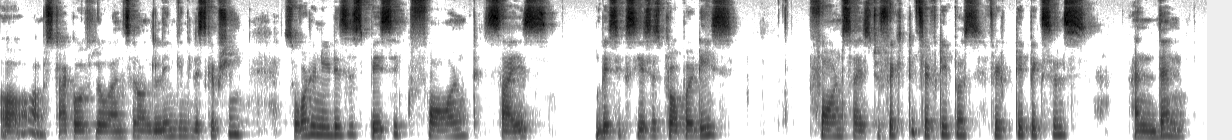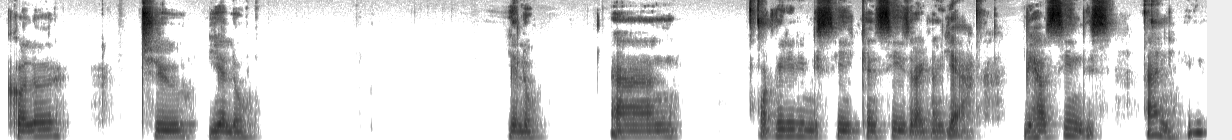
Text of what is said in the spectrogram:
uh, Stack Overflow. Answer on the link in the description. So what you need is this basic font size basic css properties font size to 50 50 pixels and then color to yellow. Yellow. And what we really see can see is right now yeah we have seen this. And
